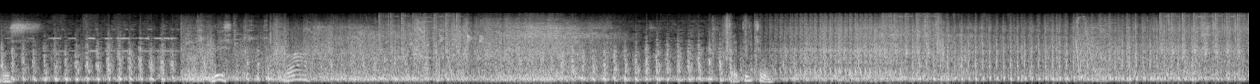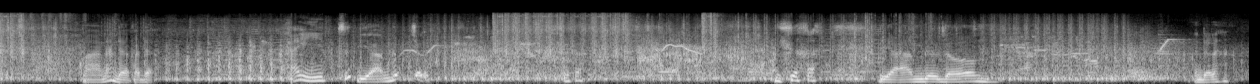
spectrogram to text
Bis. Bis. Ah. Itu cu. Mana ada pada? Ah itu diambil cu. diambil dong. Adalah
